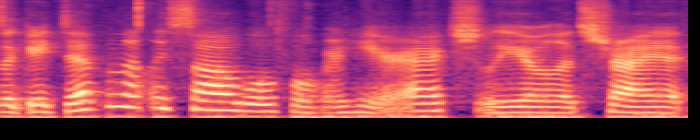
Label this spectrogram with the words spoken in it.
like, I definitely saw a wolf over here. Actually, oh, let's try it.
